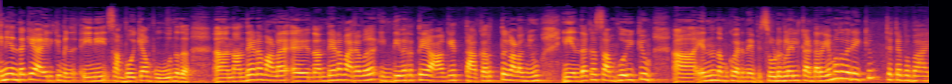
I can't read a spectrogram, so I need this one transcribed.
ഇനി എന്തൊക്കെയായിരിക്കും ഇനി സംഭവിക്കാൻ പോകുന്നത്? നന്ദയുടെ വള നന്ദയുടെ വരവ് ഇന്ത്യവരത്തെ ആകെ തകർത്ത് കളഞ്ഞു. ഇനി എന്തൊക്കെ സംഭവിക്കും എന്ന് നമുക്ക് വരുന്ന എപ്പിസോഡുകളിൽ കണ്ടറിയാം. അതുവരേക്കും ബൈ.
